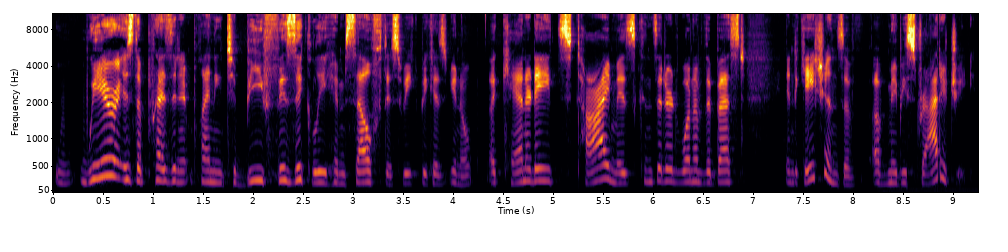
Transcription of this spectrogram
Where is the president planning to be physically himself this week? Because you know a candidate's time is considered one of the best indications of, of maybe strategy.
